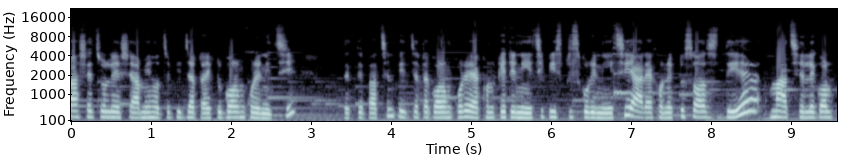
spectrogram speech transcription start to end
বাসায় চলে এসে আমি হচ্ছে পিৎজাটা একটু গরম করে নিচ্ছি। দেখতে পাচ্ছেন পিৎজাটা গরম করে এখন কেটে নিয়েছি, পিস পিস করে নিয়েছি। আর এখন একটু সস দিয়ে মা ছেলে গল্প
